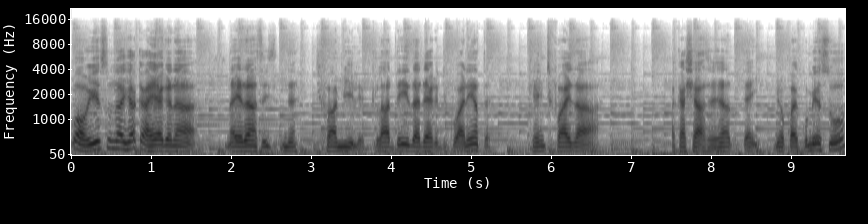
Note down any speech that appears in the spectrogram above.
Bom, isso nós já carrega na, na herança né, de família. Lá desde a década de 40 que a gente faz a, a cachaça, já tem. Meu pai começou,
